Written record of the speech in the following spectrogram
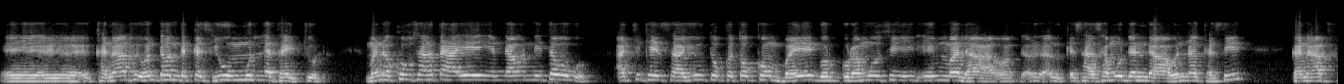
Kanaaf wanta wanta akkasii mul'ata jechuudha. Mana kuusaa taa'ee wanni ta'u achi keessaayyuu tokko tokkoon bahee gurguramuus mala qisaasamuu danda'a wanni akkasii. Kanaaf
